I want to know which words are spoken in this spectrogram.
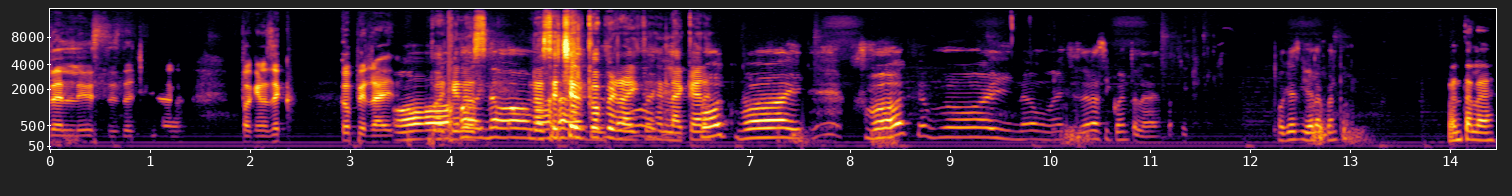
Dale, este está chido. Para que nos dé copyright. Oh, Para que nos- no, nos eche el copyright en la cara. Fuck boy. Fuck boy. No manches, ahora sí cuéntala, Patrick. ¿O quieres que yo la cuento? Cuéntala.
